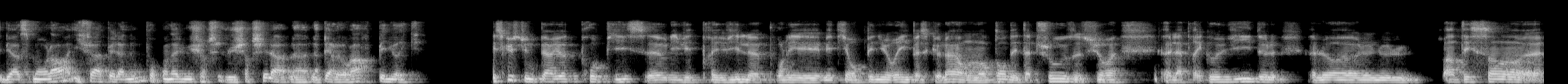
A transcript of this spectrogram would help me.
eh bien à ce moment-là, il fait appel à nous pour qu'on aille lui chercher, chercher la, la, perle rare pénurique. Est-ce que c'est une période propice, euh, Olivier de Préville, pour les métiers en pénurie? Parce que là, on entend des tas de choses sur euh, l'après-Covid, le, le, un dessin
